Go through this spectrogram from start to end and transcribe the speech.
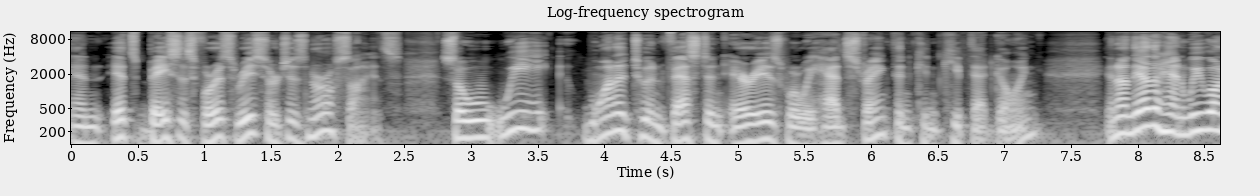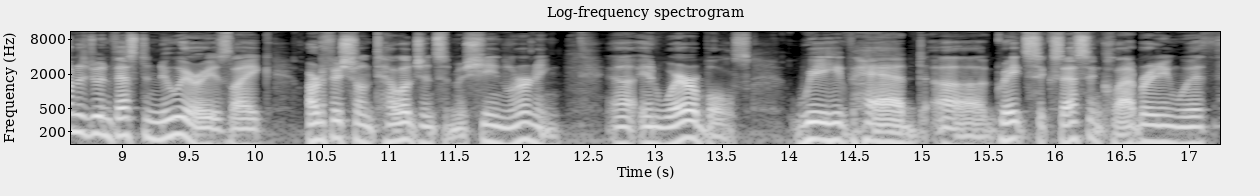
and its basis for its research is neuroscience. So we wanted to invest in areas where we had strength and can keep that going. And on the other hand, we wanted to invest in new areas like artificial intelligence and machine learning uh, in wearables. We've had uh, great success in collaborating with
